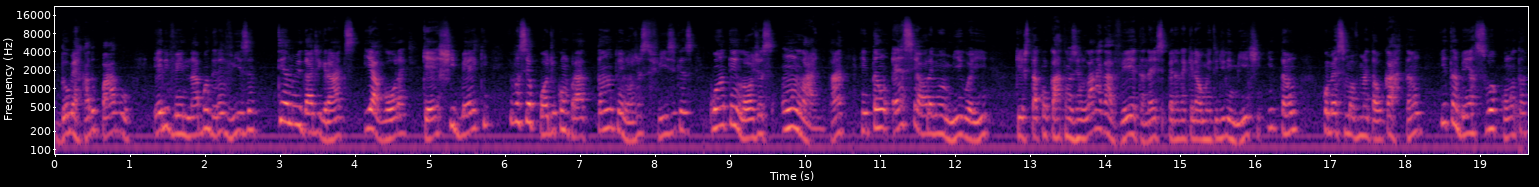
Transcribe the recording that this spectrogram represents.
do Mercado Pago, ele vem na bandeira Visa tem anuidade grátis e agora cashback e você pode comprar tanto em lojas físicas quanto em lojas online, tá? Então essa é a hora, meu amigo aí, que está com o cartãozinho lá na gaveta, né, esperando aquele aumento de limite, então comece a movimentar o cartão e também a sua conta.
